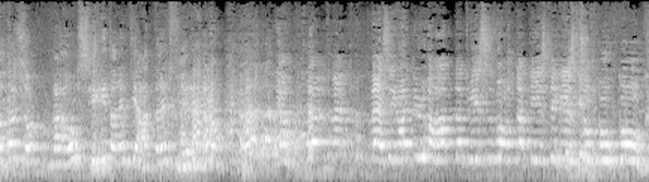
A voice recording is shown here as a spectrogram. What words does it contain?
Und dann sagt, warum sehe ich dann im Theater nicht viel? Ja, ja, weil, weil sie halt überhaupt nicht wissen, was Statistik ist zum Kuckuck.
